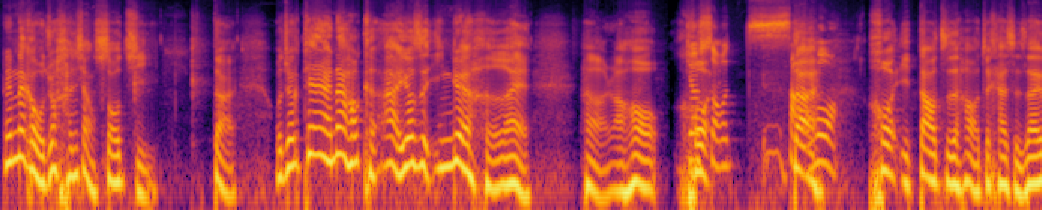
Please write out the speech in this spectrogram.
那那个我就很想收集，对，我觉得天啊，那好可爱，又是音乐盒哎、欸，哈，然后就收扫货。货一到之后，就开始在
